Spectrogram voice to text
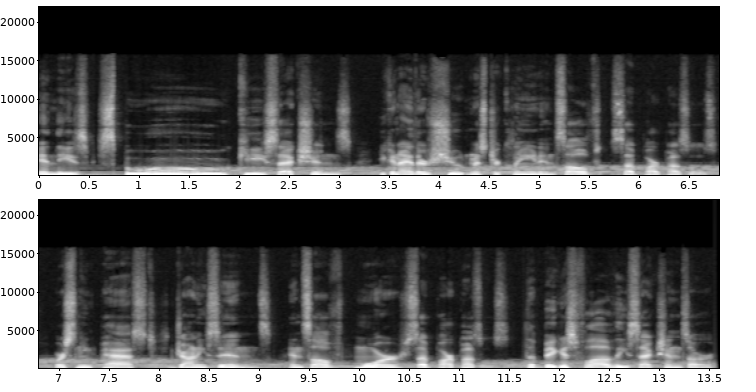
In these spooky sections, you can either shoot Mr. Clean and solve subpar puzzles, or sneak past Johnny Sins and solve more subpar puzzles. The biggest flaw of these sections are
